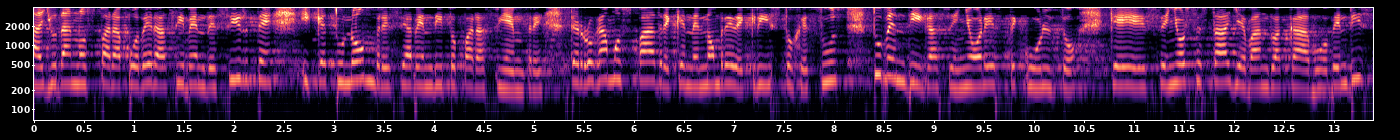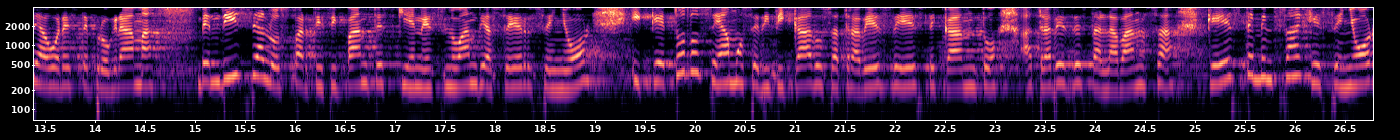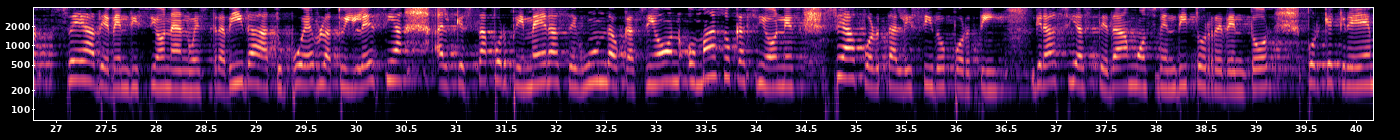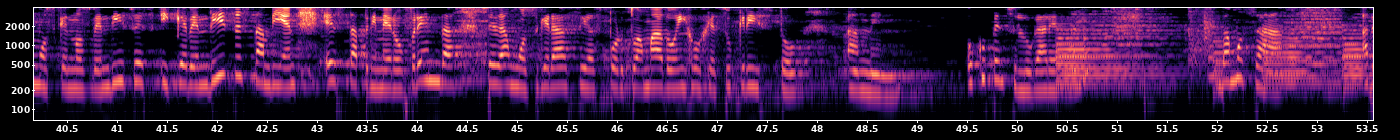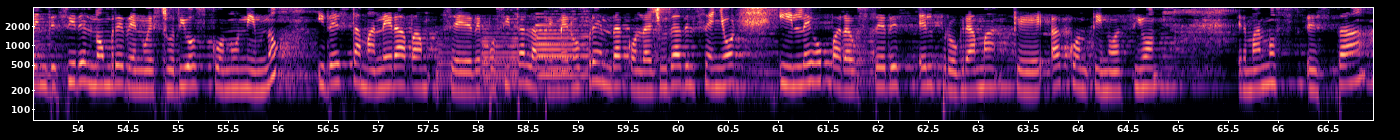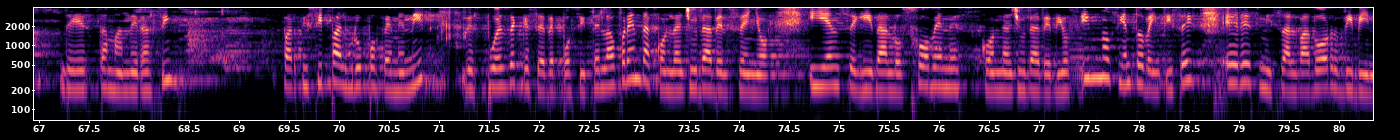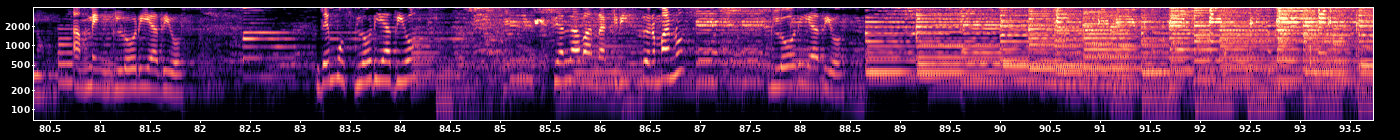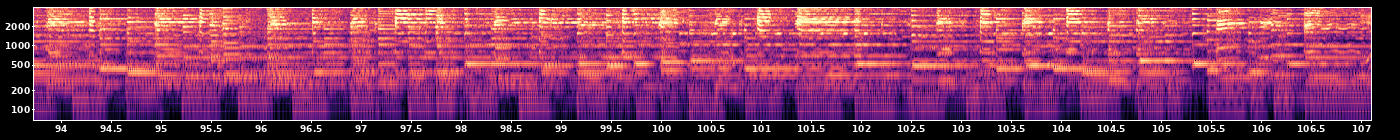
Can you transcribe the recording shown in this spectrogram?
Ayúdanos para poder así bendecirte y que tu nombre sea bendito para siempre. Te rogamos, Padre, que en el nombre de Cristo Jesús, tú bendigas, Señor, este culto que, Señor, se está llevando a cabo. Bendice ahora este programa. Bendice a los participantes quienes lo han de hacer, Señor, y que todos seamos edificados a través de este canto, a través de esta alabanza. Que este mensaje, Señor, sea de bendición a nuestra vida, a tu pueblo, a tu iglesia, al que está por primera, segunda ocasión o más ocasiones, sea fortalecido por ti. Gracias te damos, bendito Redentor, porque creemos que nos bendices y que bendices también esta primera ofrenda. Te damos gracias por tu amado Hijo Jesucristo. Amén. Ocupen su lugar, hermanos. Vamos a a bendecir el nombre de nuestro Dios con un himno y de esta manera se deposita la primera ofrenda con la ayuda del Señor y leo para ustedes el programa que a continuación, hermanos, está de esta manera así. Participa el grupo femenil después de que se deposite la ofrenda con la ayuda del Señor y enseguida los jóvenes con la ayuda de Dios. Himno 126, eres mi Salvador divino. Amén, gloria a Dios. Demos gloria a Dios. ¿Se alaban a Cristo, hermanos? Gloria a Dios.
